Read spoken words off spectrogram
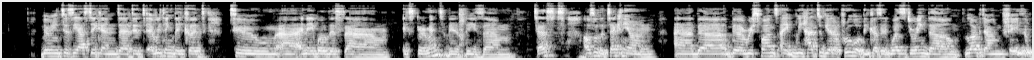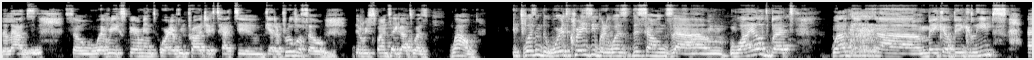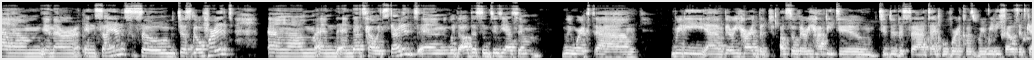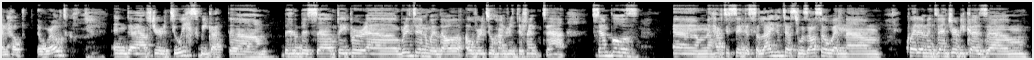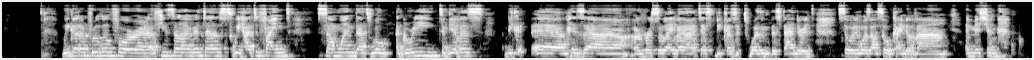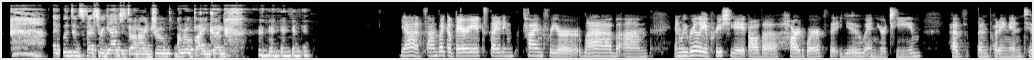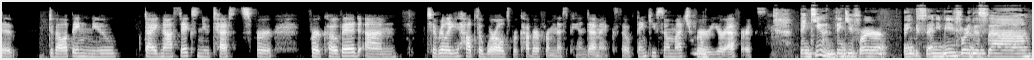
very enthusiastic and uh, did everything they could to uh, enable this um, experiment, these um, tests. Also, the Technion, uh, the the response, I, we had to get approval because it was during the lockdown phase of the labs. So every experiment or every project had to get approval. So the response I got was, "Wow." It wasn't the word crazy, but it was. This sounds um, wild, but well uh, make a big leaps um, in our in science so just go for it um, and and that's how it started. And with all this enthusiasm, we worked um, really uh, very hard, but also very happy to to do this uh, type of work because we really felt it can help the world. And uh, after two weeks, we got the, this uh, paper uh, written with all, over 200 different samples. Um, I have to say the saliva test was also an, um, quite an adventure because um, we got approval for a few saliva tests. We had to find someone that will agree to give us uh, his uh, or her saliva test because it wasn't the standard. So it was also kind of a, a mission. I put Inspector Gadget on our group group icon. yeah, it sounds like a very exciting time for your lab. Um, and we really appreciate all the hard work that you and your team have been putting into developing new diagnostics, new tests for for COVID um, to really help the world recover from this pandemic. So thank you so much for mm-hmm. your efforts. Thank you, and thank you for thanks NEB for this uh,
